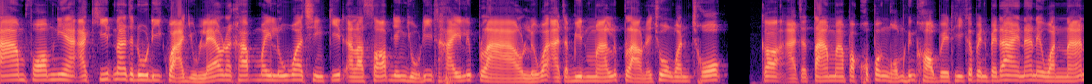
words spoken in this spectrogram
ตามฟอร์มเนี่ยอาคีฟน่าจะดูดีกว่าอยู่แล้วนะครับไม่รู้ว่าชิงกิตอาราซอฟยังอยู่ที่ไทยหรือเปล่า หรือว่าอาจจะบินมาหรือเปล่าในช่วงวันชก ก็อาจจะตามมาประคบประงมถึงขอบเวทีก็เป็นไปได้นะในวันนั้น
